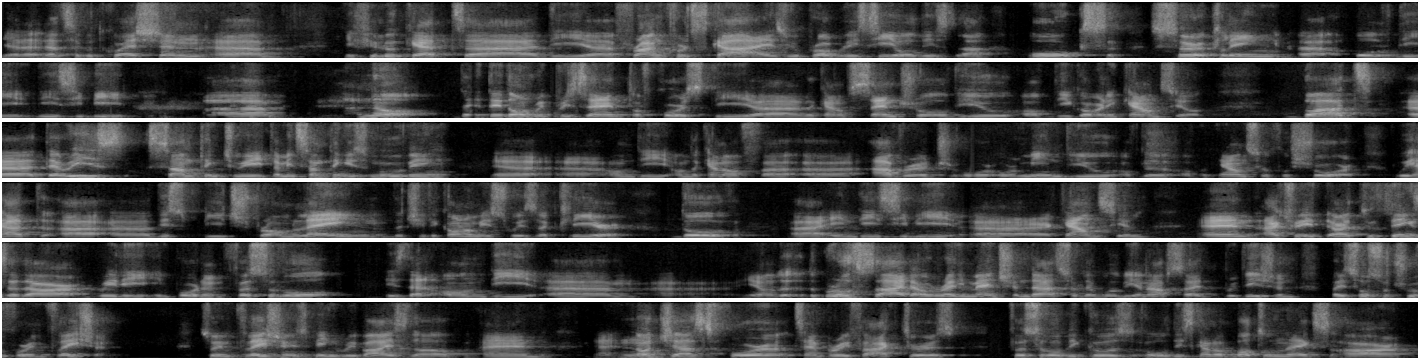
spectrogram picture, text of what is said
Yeah, that, that's a good question. Um, if you look at uh, the uh, Frankfurt skies, you probably see all these uh, oaks circling uh, of the, the ECB. Uh, no, they, don't represent, of course, the, uh, the kind of central view of the governing council. But uh, there is something to it. I mean, something is moving uh, uh, on the on the kind of average or, or mean view of the of the council for sure. We had this speech from Lane, the chief economist, who is a clear dove in the ECB uh, Council. And actually, there are two things that are really important. First of all, is that on the um, uh, you know the, the, growth side, I already mentioned that, so there will be an upside revision, but it's also true for inflation. So inflation is being revised up, and not just for temporary factors. First of all, because all these kind of bottlenecks are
